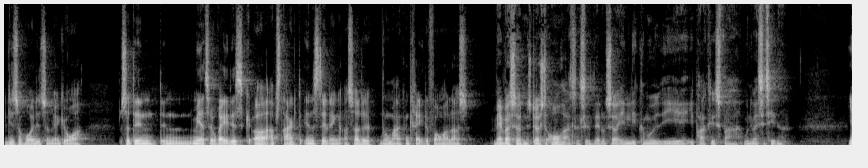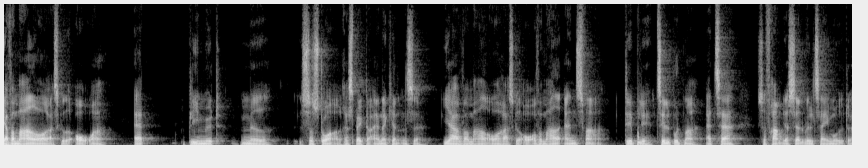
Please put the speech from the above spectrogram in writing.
lige så hurtigt, som jeg gjorde. Så det er, en, det er en mere teoretisk og abstrakt indstilling, og så er det nogle meget konkrete forhold også. Hvad var så den største overraskelse, da du så endelig kom ud i, i praksis fra universitetet? Jeg var meget overrasket over at blive mødt med så stor respekt og anerkendelse. Jeg var meget overrasket over, hvor meget ansvar det blev tilbudt mig at tage, så frem jeg selv ville tage imod det.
